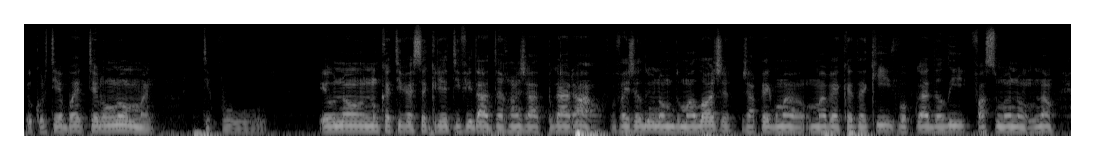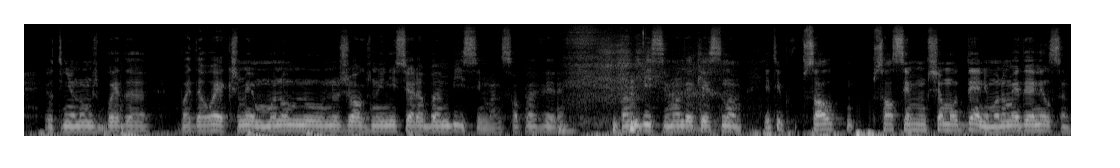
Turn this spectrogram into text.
Eu curtia bué ter um nome, mano. Tipo, eu não, nunca tive essa criatividade de arranjar, de pegar, ah, vejo ali o nome de uma loja, já pego uma, uma beca daqui, vou pegar dali, faço o meu nome. Não, eu tinha nomes bué da, bué da UX mesmo. O meu nome no- nos jogos no início era Bambici, mano, só para verem. Bambici, onde é que é esse nome? E tipo, o pessoal, pessoal sempre me chamou de Danny, o meu nome é Danilson.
